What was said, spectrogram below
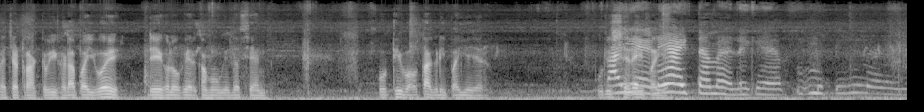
ਵਿੱਚ ਟਰੱਕ ਵੀ ਖੜਾ ਭਾਈ ਓਏ ਦੇਖ ਲਓ ਫੇਰ ਕਹੋਗੇ ਦੱਸਿਆ ਨਹੀਂ ਕੋਠੀ ਬਹੁਤ ਤਗੜੀ ਪਾਈ ਹੈ ਯਾਰ। ਪੂਰੀ ਸਿਰੇ ਹੀ ਪਾਈ ਹੈ। ਆਈਟਮ ਮੈਂ ਲੈ ਕੇ ਆਇਆ ਮਿੱਟੀ ਵੀ ਮੈਂ ਲਈ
